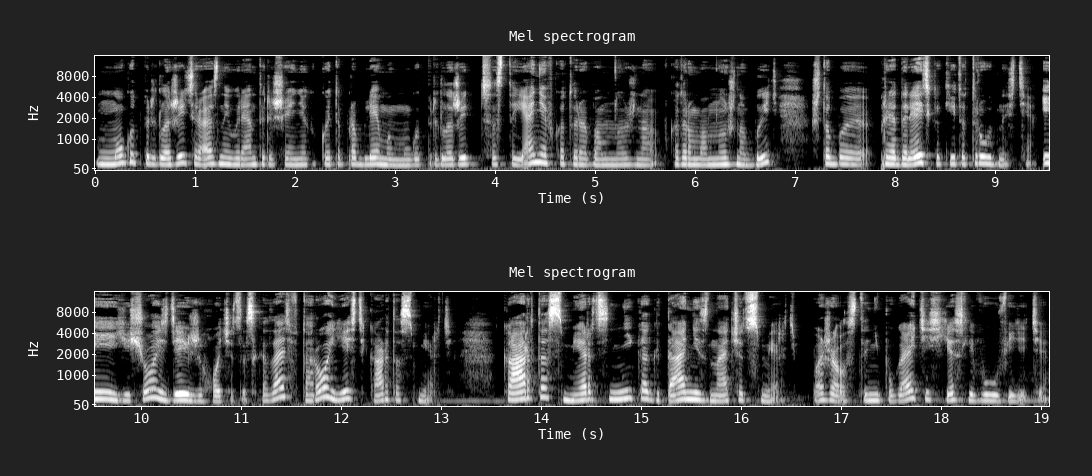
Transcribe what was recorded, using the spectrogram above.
Могут предложить разные варианты решения какой-то проблемы, могут предложить состояние, в которое вам нужно, в котором вам нужно быть, чтобы преодолеть какие-то трудности. И еще здесь же хочется сказать, второе есть карта смерти. Карта смерть никогда не значит смерть. Пожалуйста, не пугайтесь, если вы увидите.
